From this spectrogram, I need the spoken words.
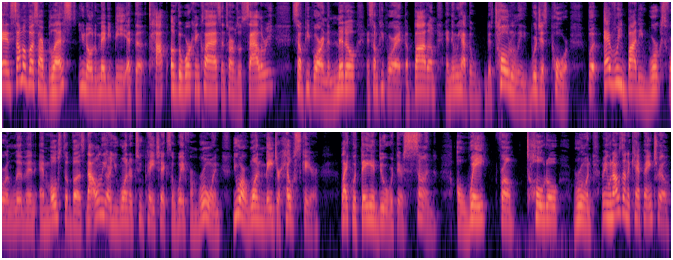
And some of us are blessed, you know, to maybe be at the top of the working class in terms of salary. Some people are in the middle and some people are at the bottom. And then we have the, the totally, we're just poor but everybody works for a living and most of us not only are you one or two paychecks away from ruin you are one major health scare like what they endure with their son away from total ruin i mean when i was on the campaign trail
